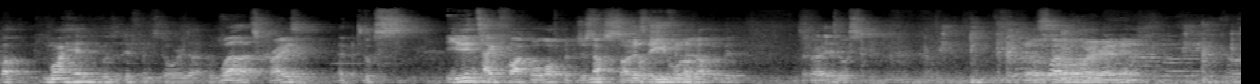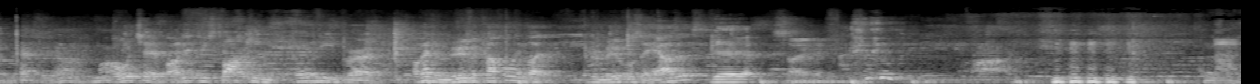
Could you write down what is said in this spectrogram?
But my head was a different story. That was. wow, that's crazy. It looks. You didn't take fuck all off, but it just no, looks so just much evened it up a bit. It's great. It was. Yeah, was that all My old chair, but I didn't used to. Fucking heavy, bro. I've had to move a couple in like removals of houses. Yeah, yeah. So heavy. Mad.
